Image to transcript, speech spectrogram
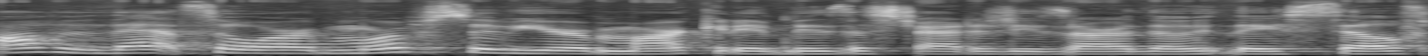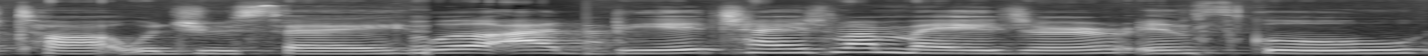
off of that, so are most of your marketing business strategies are they self-taught? Would you say? Well, I did change my major in school.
